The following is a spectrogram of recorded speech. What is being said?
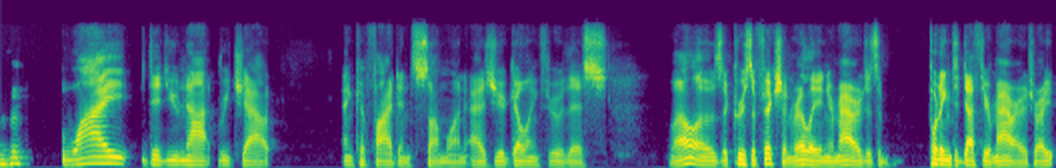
mm-hmm. why did you not reach out and confide in someone as you're going through this? Well, it was a crucifixion, really, in your marriage. It's a putting to death your marriage, right?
